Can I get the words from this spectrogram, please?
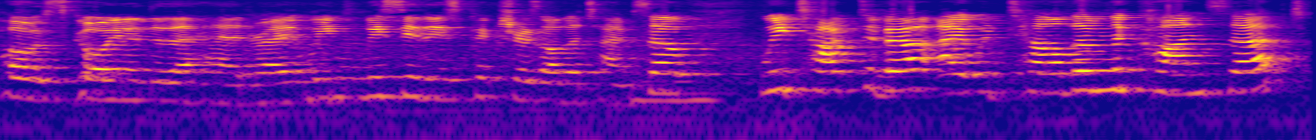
post going into the head, right? We, we see these pictures all the time. So we talked about, I would tell them the concept,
